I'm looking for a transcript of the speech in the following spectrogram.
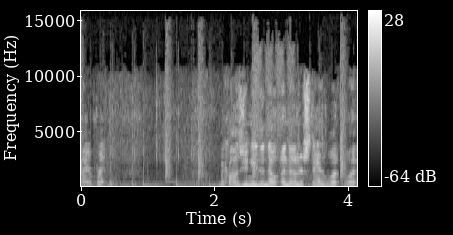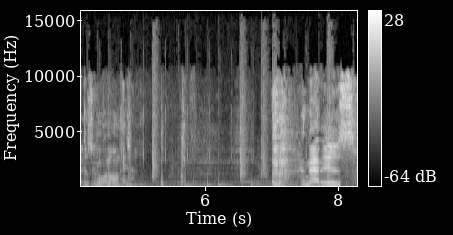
I have written. Because you need to know and understand what, what is going on here. and that is,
